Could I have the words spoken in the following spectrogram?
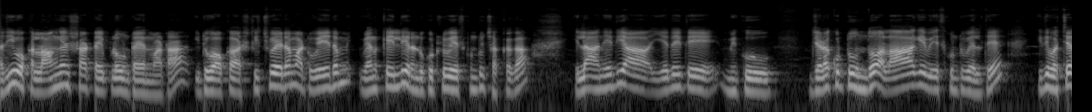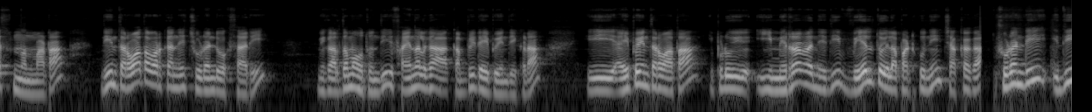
అది ఒక లాంగ్ అండ్ షార్ట్ టైప్లో ఉంటాయన్నమాట. ఇటు ఒక స్టిచ్ వేయడం అటు వేయడం వెనక వెళ్ళి రెండు కుట్లు వేసుకుంటూ చక్కగా ఇలా అనేది ఆ ఏదైతే మీకు జడకుట్టు ఉందో అలాగే వేసుకుంటూ వెళ్తే ఇది వచ్చేస్తుంది అనమాట దీని తర్వాత వర్క్ అనేది చూడండి ఒకసారి. మీకు అర్థమవుతుంది. ఫైనల్గా కంప్లీట్ అయిపోయింది ఇక్కడ. ఈ అయిపోయిన తర్వాత ఇప్పుడు ఈ మిర్రర్ అనేది వేల్తో ఇలా పట్టుకుని చక్కగా చూడండి. ఇది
